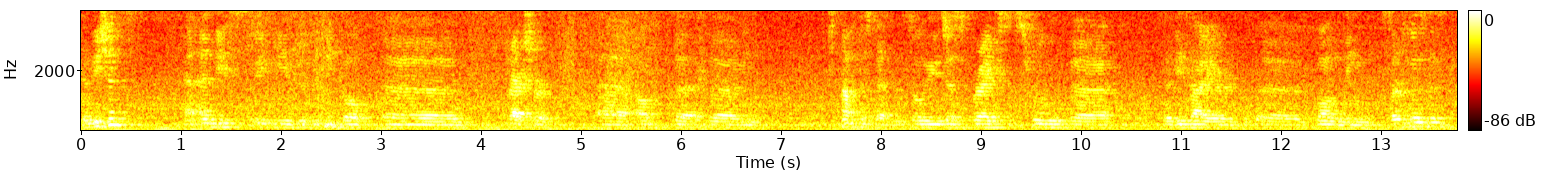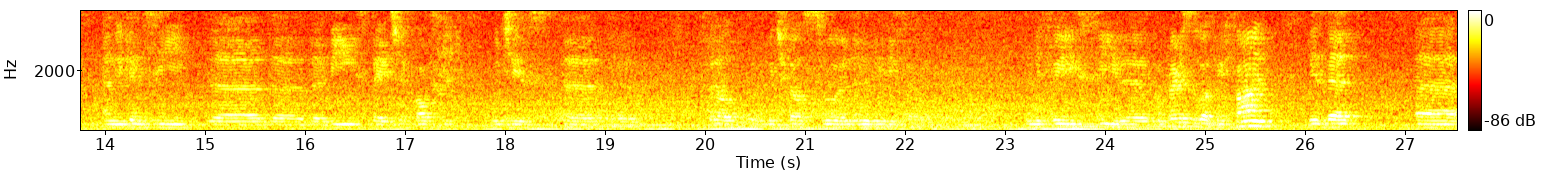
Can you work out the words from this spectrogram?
conditions. And this is the typical uh, fracture uh, of the, the, of the specimen. So it just breaks through the, the desired bonding surfaces and you can see the, the, the B stage epoxy which is uh, fell, which falls through an easy failure. And if we see the comparison, what we find is that uh,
